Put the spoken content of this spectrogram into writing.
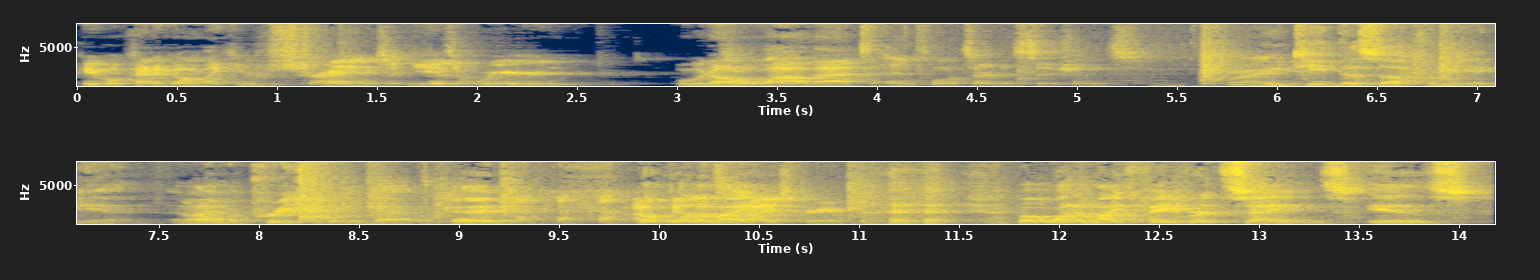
people kind of going like, you're strange, like you guys are weird, but we don't allow that to influence our decisions. You teed this up for me again, and I'm appreciative of that. Okay, I'm but one of my ice cream. but one of my favorite sayings is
